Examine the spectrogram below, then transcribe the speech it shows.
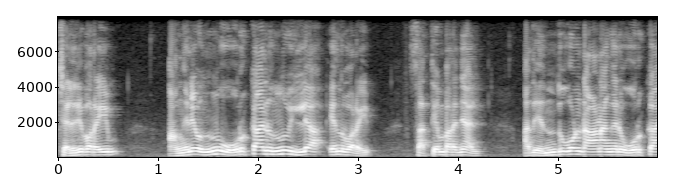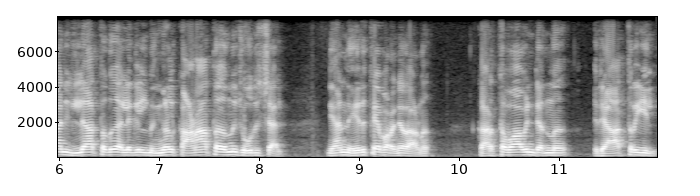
ചിലർ പറയും അങ്ങനെ ഒന്നും ഓർക്കാനൊന്നുമില്ല എന്ന് പറയും. സത്യം പറഞ്ഞാൽ അത് എന്തുകൊണ്ടാണ് അങ്ങനെ ഓർക്കാനില്ലാത്തത് അല്ലെങ്കിൽ നിങ്ങൾ കാണാത്തതെന്ന് ചോദിച്ചാൽ ഞാൻ നേരത്തെ പറഞ്ഞതാണ് കർത്തവാവിന്റെ അന്ന് രാത്രിയിൽ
